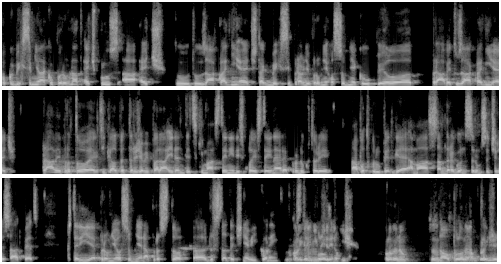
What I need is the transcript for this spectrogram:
pokud bych si měl jako porovnat Edge Plus a Edge, tu, tu základní Edge, tak bych si pravděpodobně osobně koupil právě tu základní Edge, Právě proto, jak říkal Petr, že vypadá identicky, má stejný displej, stejné reproduktory, má podporu 5G a má Snapdragon 765, který je pro mě osobně naprosto uh, dostatečně výkonný. Kolik na polovinu. Polovinu? To no, polovinu, takže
